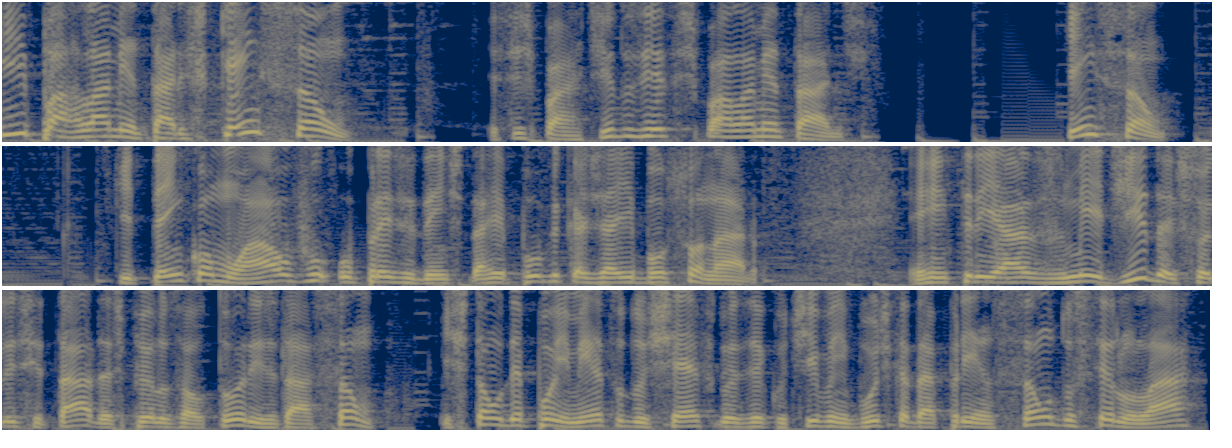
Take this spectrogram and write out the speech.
e parlamentares. Quem são esses partidos e esses parlamentares? Quem são? Que tem como alvo o presidente da República, Jair Bolsonaro. Entre as medidas solicitadas pelos autores da ação estão o depoimento do chefe do executivo em busca da apreensão do celular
